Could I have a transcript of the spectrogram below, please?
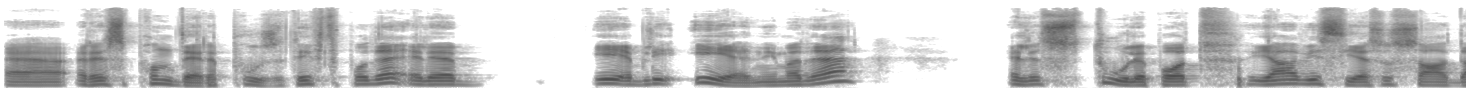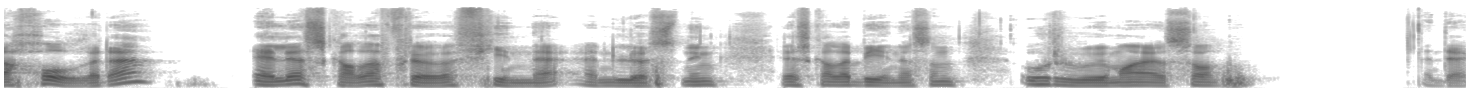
eh, respondere positivt på det, eller bli enig med det? Eller stole på at ja, hvis Jesus sa da holder det, eller skal jeg prøve å finne en løsning? Eller skal jeg begynne sånn å roe meg? også? det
